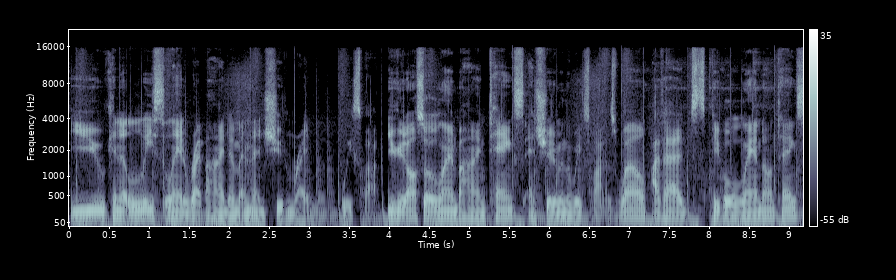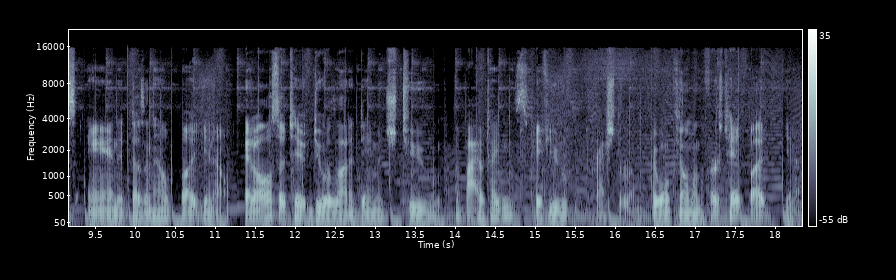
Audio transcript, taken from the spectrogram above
you can at least land right behind him and then shoot him right in the weak spot. You could also land behind tanks and shoot him in the weak spot as well. I've had people land on tanks and it doesn't help, but you know. It'll also do a lot of damage to the Bile Titans if you crash through them. It won't kill them on the first hit, but you know.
